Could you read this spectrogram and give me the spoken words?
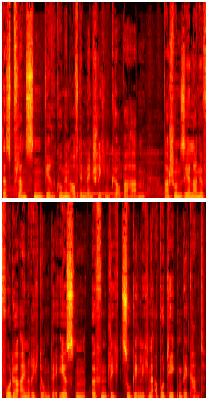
Dass Pflanzen Wirkungen auf den menschlichen Körper haben, war schon sehr lange vor der Einrichtung der ersten öffentlich zugänglichen Apotheken bekannt.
